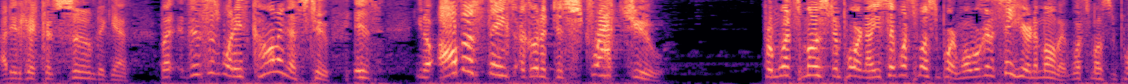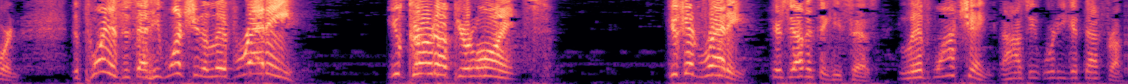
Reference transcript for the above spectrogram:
I need to get consumed again. But this is what he's calling us to: is you know, all those things are going to distract you from what's most important. Now you say, what's most important? Well, we're going to see here in a moment what's most important. The point is, is that he wants you to live ready. You gird up your loins. You get ready. Here's the other thing he says. Live watching. Now, he, where do you get that from?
